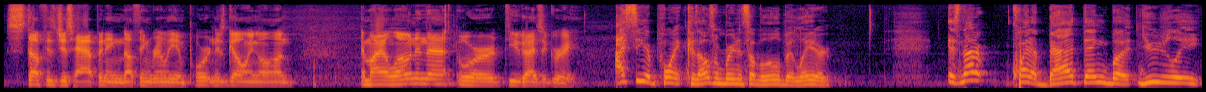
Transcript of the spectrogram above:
stuff is just happening. Nothing really important is going on. Am I alone in that, or do you guys agree? I see your point because I was gonna bring this up a little bit later. It's not quite a bad thing, but usually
